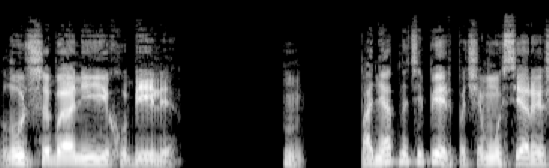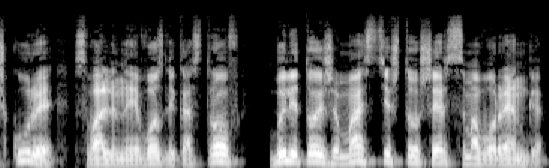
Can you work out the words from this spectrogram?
Лучше бы они их убили. Хм, понятно теперь, почему серые шкуры, сваленные возле костров, были той же масти, что шерсть самого Ренга.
